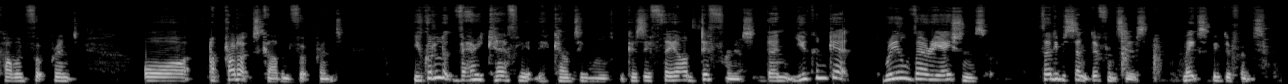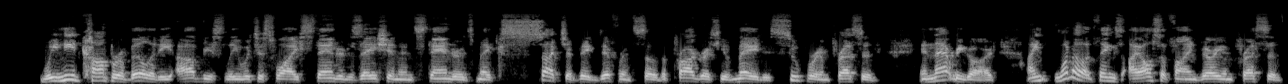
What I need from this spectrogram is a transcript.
carbon footprint, or a product's carbon footprint, you've got to look very carefully at the accounting rules because if they are different, then you can get real variations. 30% differences makes a big difference we need comparability, obviously, which is why standardization and standards make such a big difference. So the progress you've made is super impressive in that regard. I, one of the things I also find very impressive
